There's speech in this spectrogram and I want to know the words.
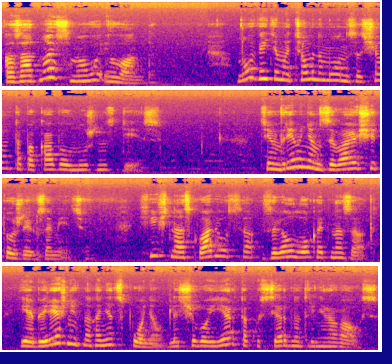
а заодно и самого Иланда. Но, видимо, темному он зачем-то пока был нужен здесь. Тем временем взывающий тоже их заметил – хищно осклабился, завел локоть назад, и обережник наконец понял, для чего Ер так усердно тренировался.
